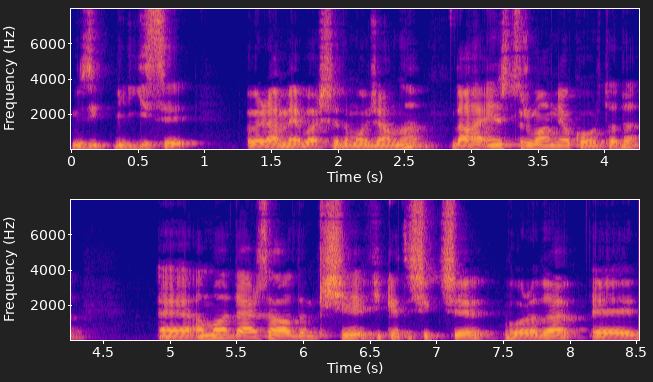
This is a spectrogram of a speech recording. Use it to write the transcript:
müzik bilgisi öğrenmeye başladım hocamla. Daha enstrüman yok ortada. E, ama dersi aldığım kişi Fikret Işıkçı bu arada. E,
